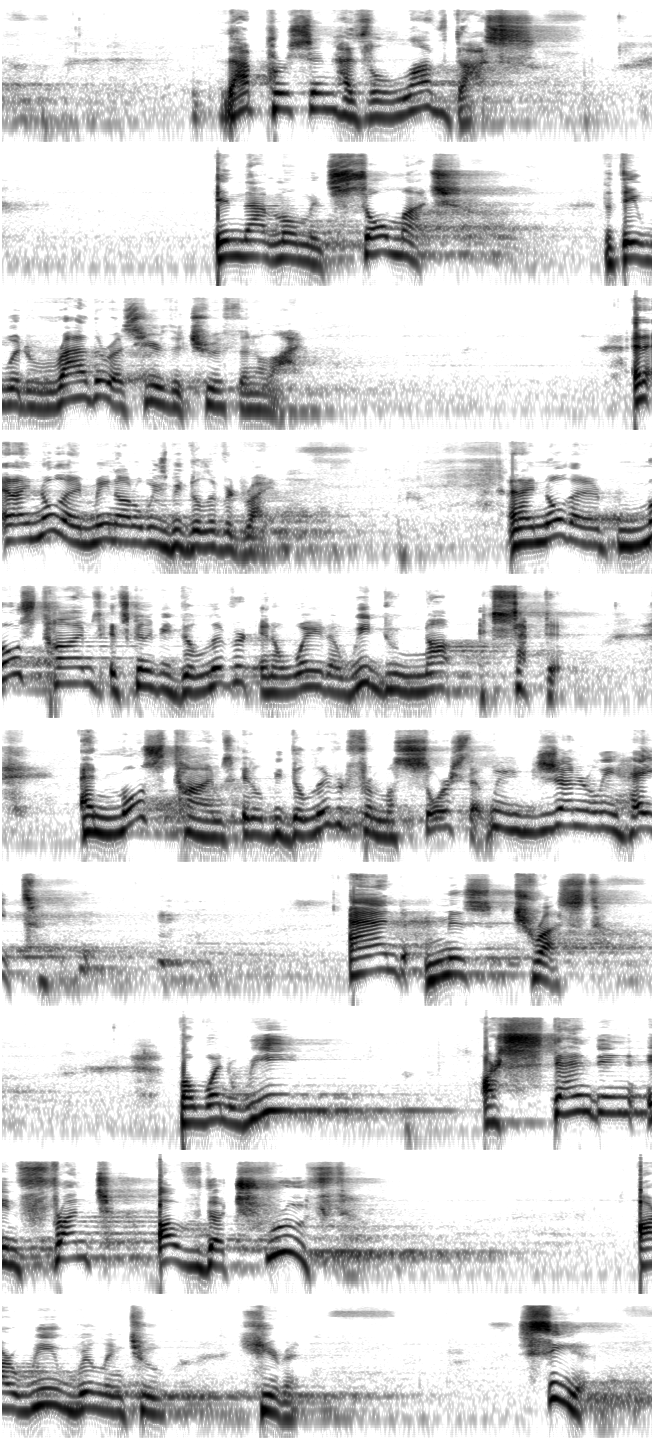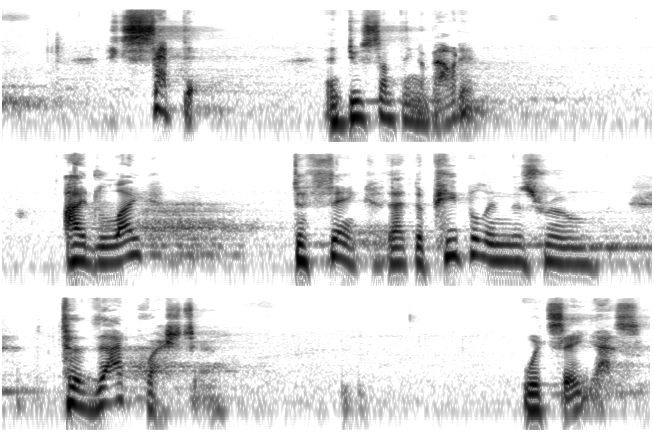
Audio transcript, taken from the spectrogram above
That person has loved us in that moment so much that they would rather us hear the truth than a lie. And, and I know that it may not always be delivered right. And I know that most times it's going to be delivered in a way that we do not accept it. And most times it'll be delivered from a source that we generally hate and mistrust. But when we are standing in front of the truth, are we willing to hear it? See it, accept it, and do something about it? I'd like to think that the people in this room to that question would say yes.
